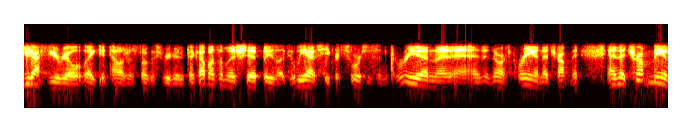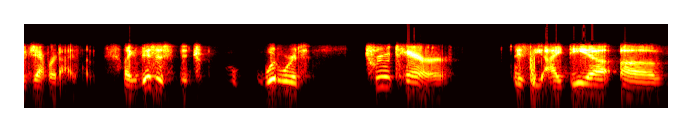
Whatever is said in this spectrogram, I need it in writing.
you'd have to be a real like intelligence focused reader to pick up on some of this shit. But he's like we have secret sources in Korea and, and in North Korea, and that Trump and that Trump may have jeopardized them. Like this is Woodward's true terror is the idea of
